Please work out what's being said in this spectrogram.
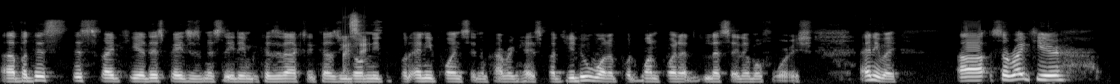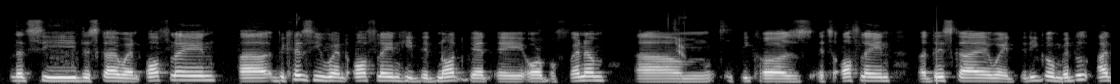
Uh, but this this right here, this page is misleading because it actually tells you I don't see. need to put any points in empowering haste, but you do want to put one point at let's say level four ish. Anyway, uh, so right here, let's see. This guy went off lane. Uh, because he went off lane, he did not get a orb of venom. Um, because it's off lane. But this guy, wait, did he go middle? I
